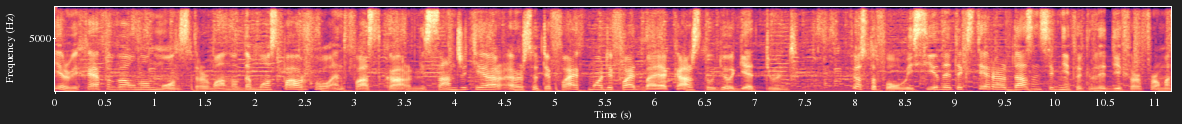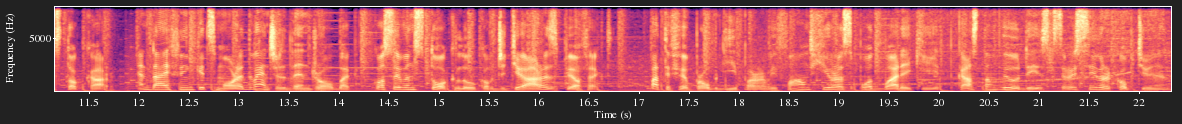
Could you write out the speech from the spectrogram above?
Here we have a well-known monster, one of the most powerful and fast car, Nissan GTR R35 modified by a car studio Get Tuned. First of all, we see that exterior doesn't significantly differ from a stock car, and I think it's more adventure than drawback, cause even stock look of GTR is perfect. But if we probe deeper, we found here a sport body kit, custom wheel discs, receiver cop tuning,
